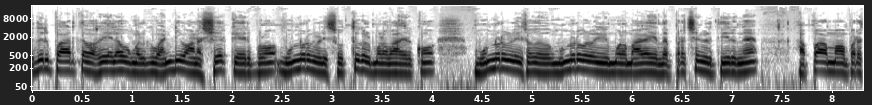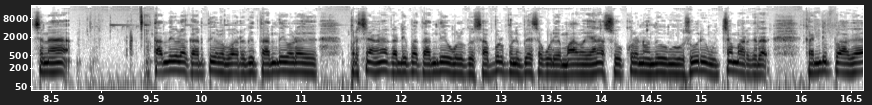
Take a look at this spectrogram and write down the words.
எதிர்பார்த்த வகையில் உங்களுக்கு வண்டி வாகன சேர்க்கை ஏற்படும். முன்னோர்களின் சொத்துக்கள் மூலமாக இருக்கும். முன்னோர்களின் சொ முன்னோர்கள் மூலமாக இந்த பிரச்சனைகள் தீருங்க. அப்பா அம்மா பிரச்சனை தந்தையோட கருத்துக்கள் பாருக்கு தந்தையோட பிரச்சனைனா கண்டிப்பாக தந்தை உங்களுக்கு சப்போர்ட் பண்ணி பேசக்கூடிய மாதம் ஏன்னா சுக்கிரன் வந்து உங்கள் சூரியன் உச்சமாக இருக்கிறார். கண்டிப்பாக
